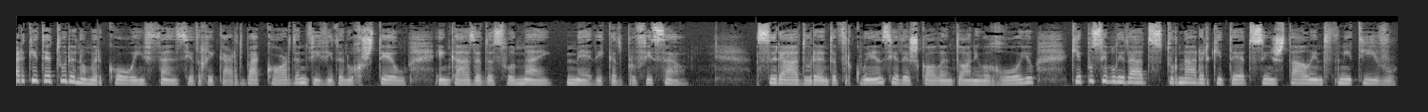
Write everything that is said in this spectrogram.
A arquitetura não marcou a infância de Ricardo Backorden, vivida no Restelo, em casa da sua mãe, médica de profissão. Será durante a frequência da Escola António Arroio que a possibilidade de se tornar arquiteto se instala em definitivo,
